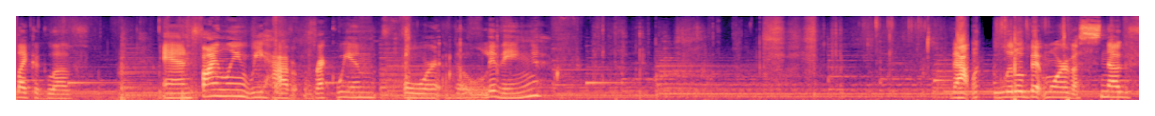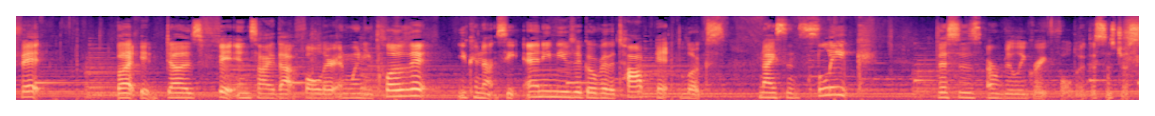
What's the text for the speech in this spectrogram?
like a glove. And finally, we have Requiem for the Living. That one's a little bit more of a snug fit, but it does fit inside that folder. And when you close it, you cannot see any music over the top. It looks nice and sleek. This is a really great folder. This is just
